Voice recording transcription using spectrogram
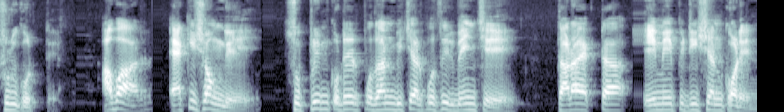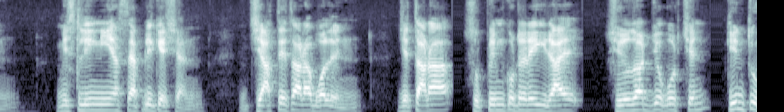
শুরু করতে। আবার একই সঙ্গে সুপ্রিম কোর্টের প্রধান বিচারপতির বেঞ্চে তারা একটা এম এ পিটিশন করেন। মিসলিনিয়াস অ্যাপ্লিকেশন যাতে তারা বলেন যে তারা সুপ্রিম কোর্টের এই রায় শিরোধার্য করছেন, কিন্তু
